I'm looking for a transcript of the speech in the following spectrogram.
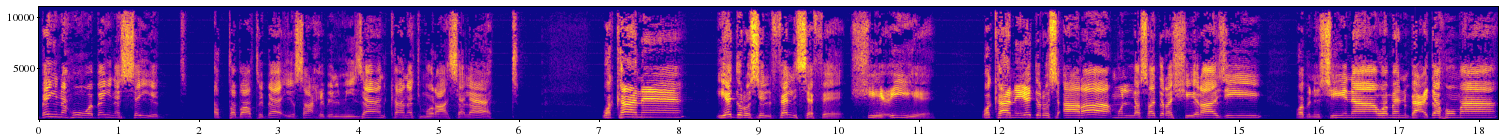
بينه وبين السيد الطباطبائي صاحب الميزان كانت مراسلات وكان يدرس الفلسفة الشيعية وكان يدرس آراء ملا صدر الشيرازي وابن سينا ومن بعدهما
